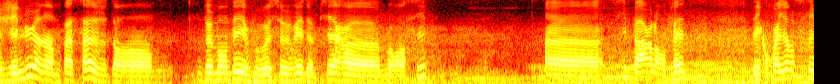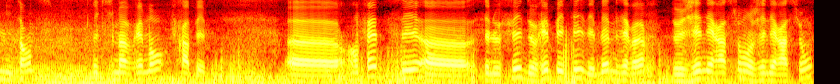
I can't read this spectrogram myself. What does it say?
j'ai lu un passage dans, Demandez et vous recevrez de Pierre euh, Morancy, euh, qui parle en fait des croyances limitantes et qui m'a vraiment frappé. Euh, en fait, c'est le fait de répéter les mêmes erreurs de génération en génération,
